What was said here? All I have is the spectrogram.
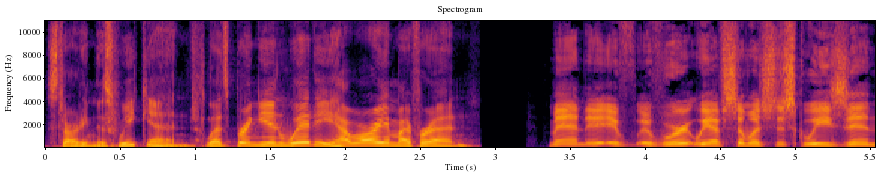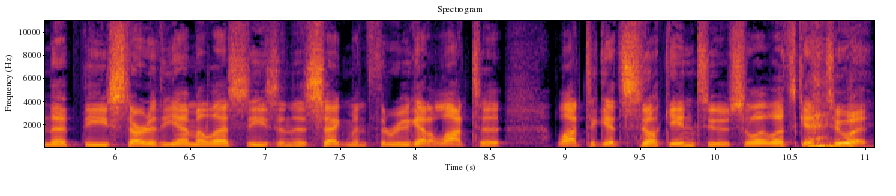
starting this weekend. Let's bring in Whitty. How are you, my friend? Man, if, if we we have so much to squeeze in that the start of the MLS season is segment three, we got a lot to lot to get stuck into. So let, let's get to it.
